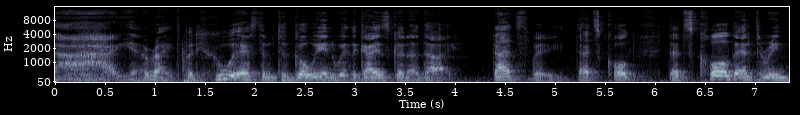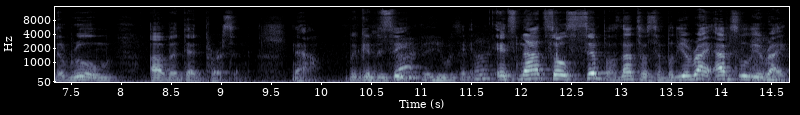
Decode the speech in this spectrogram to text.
Ah, yeah, right. But who asked him to go in where the guy's gonna die? That's where he, that's called that's called entering the room of a dead person. Now we're going to see. doctor, He was a doctor. It's not so simple. It's not so simple. You're right. Absolutely right.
